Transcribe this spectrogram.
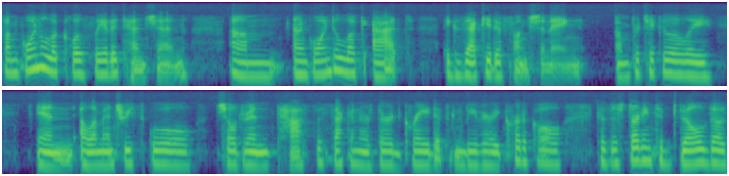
So I'm going to look closely at attention. Um, I'm going to look at executive functioning, um, particularly in elementary school children past the second or third grade. It's going to be very critical because they're starting to build those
